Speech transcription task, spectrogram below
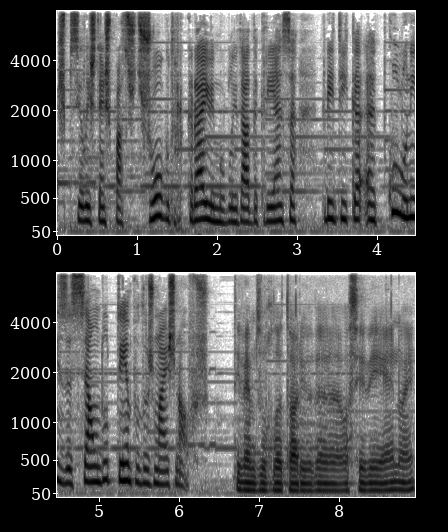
especialista em espaços de jogo, de recreio e mobilidade da criança, critica a colonização do tempo dos mais novos. Tivemos o relatório da OCDE, não é?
